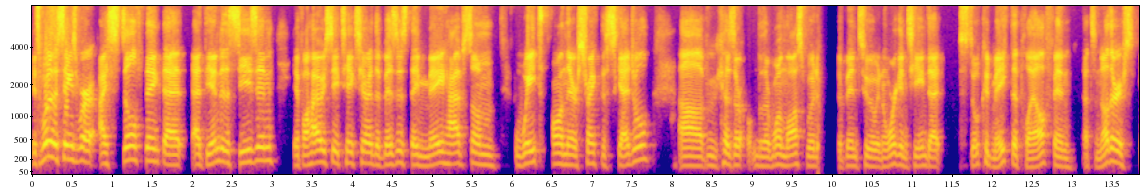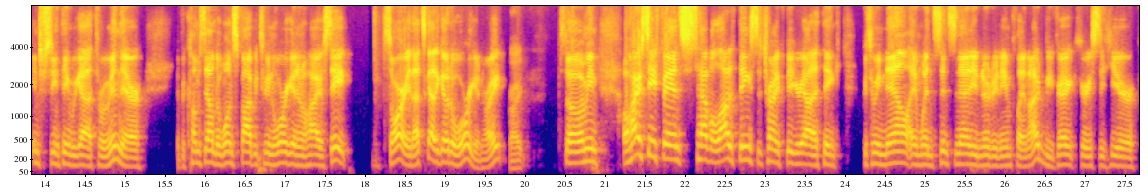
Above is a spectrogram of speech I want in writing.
It's one of those things where I still think that at the end of the season, if Ohio State takes care of the business, they may have some weight on their strength of schedule uh, because their, their one loss would have been to an Oregon team that still could make the playoff. And that's another interesting thing we got to throw in there. If it comes down to one spot between Oregon and Ohio State, sorry, that's got to go to Oregon, right? Right. So, I mean, Ohio State fans have a lot of things to try and figure out, I think, between now and when Cincinnati and Notre Dame play. And I'd be very curious to hear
